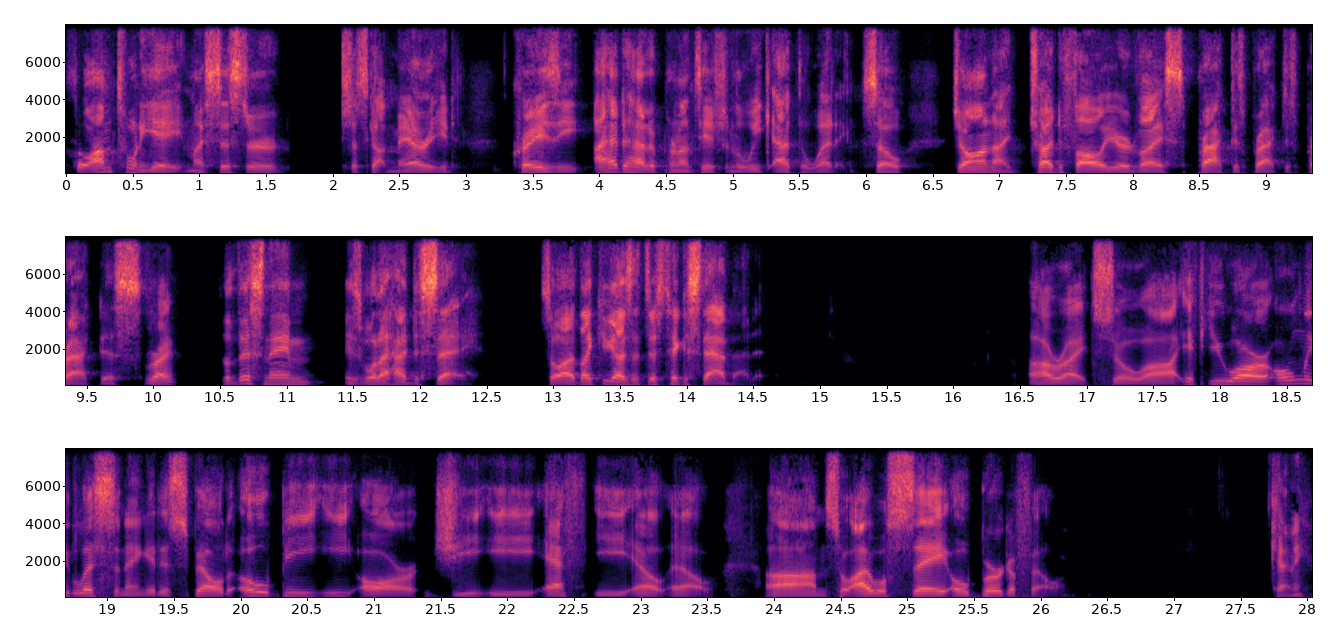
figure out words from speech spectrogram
So I'm 28. My sister just got married. Crazy. I had to have a pronunciation of the week at the wedding. So Jon, I tried to follow your advice. Practice, practice, practice. Right. So this name is what I had to say. So I'd like you guys to just take a stab at it. All right. So uh, if you are only listening, it is spelled O B E R G E F E L L. Um, so I will say Obergefell. Kenny?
